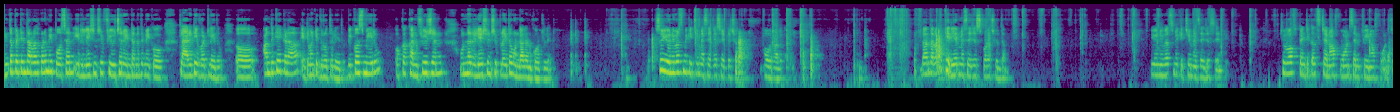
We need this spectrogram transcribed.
ఇంత పెట్టిన తర్వాత కూడా మీ పర్సన్ ఈ రిలేషన్షిప్ ఫ్యూచర్ ఏంటన్నది మీకు క్లారిటీ ఇవ్వట్లేదు. అందుకే ఇక్కడ ఎటువంటి గ్రోత్ లేదు. బికాజ్ మీరు ఒక కన్ఫ్యూజన్ ఉన్న రిలేషన్షిప్లో అయితే ఉండాలనుకోవట్లేదు. సో యూనివర్స్ మీకు ఇచ్చే మెసేజెస్ ఏంటో చూద్దాం ఓవరాల్ దాని తర్వాత కెరియర్ మెసేజెస్ కూడా చూద్దాం. యూనివర్స్ మీకు ఇచ్చే మెసేజెస్ ఏంటి? Two of pentacles ten of wands and queen of wands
